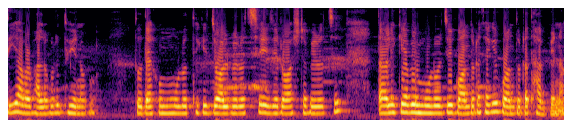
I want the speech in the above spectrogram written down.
দিয়ে আবার ভালো করে ধুয়ে নেব। তো দেখো মূলোর থেকে জল বেরোচ্ছে, এই যে রসটা বেরোচ্ছে। তাহলে কি হবে? মূলোর যে গন্ধটা থাকে, গন্ধটা থাকবে না।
